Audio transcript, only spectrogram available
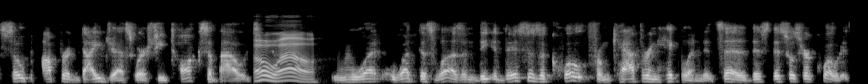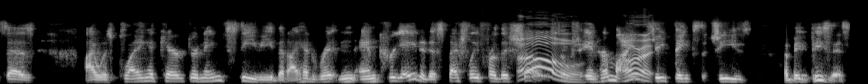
soap opera digest where she talks about Oh wow, what what this was, and the, this is a quote from Catherine Hickland. It says this this was her quote. It says. I was playing a character named Stevie that I had written and created especially for this show. Oh, so in her mind, right. she thinks that she's a big piece of this.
